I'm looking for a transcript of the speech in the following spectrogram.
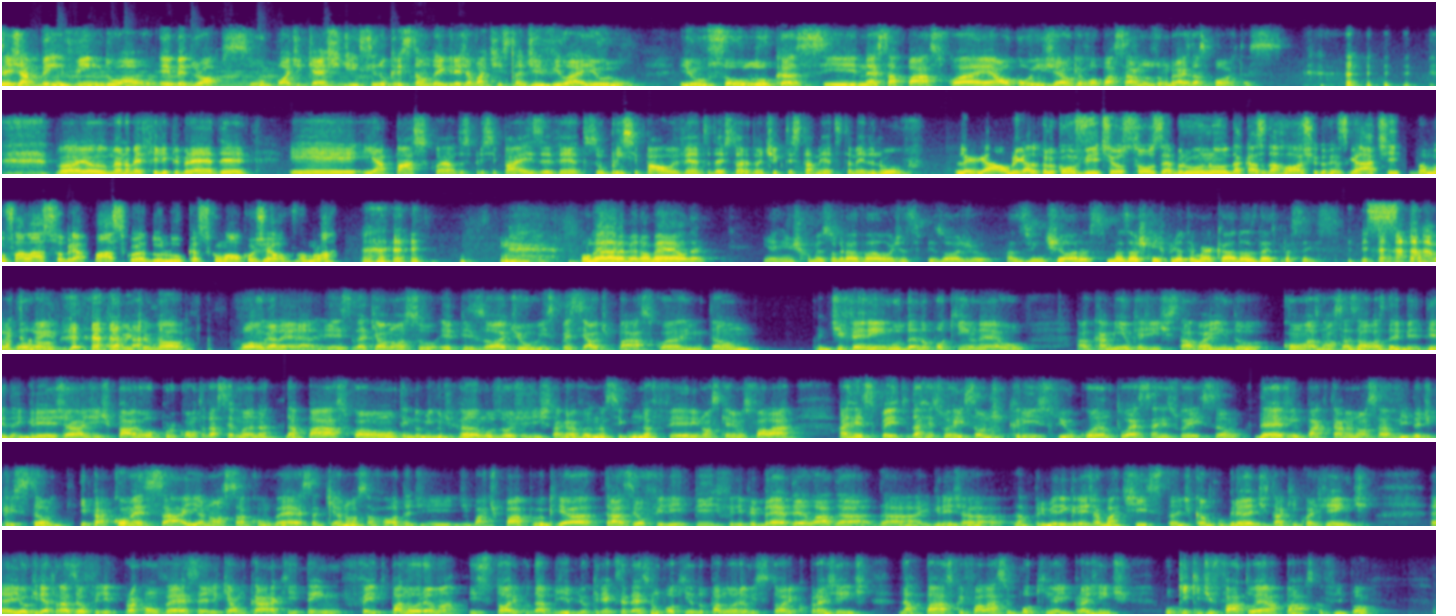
Seja bem-vindo ao EB Drops, o podcast de ensino cristão da Igreja Batista de Vila Euro. Eu sou o Lucas e nessa Páscoa é álcool em gel que eu vou passar nos umbrais das portas. Bom, eu, meu nome é Felipe Breder e, e, a Páscoa é um dos principais eventos, o principal evento da história do Antigo Testamento, também do Novo. Legal, obrigado pelo convite. Eu sou o Zé Bruno, da Casa da Rocha e do Resgate. Vamos falar sobre a Páscoa do Lucas com álcool gel. Vamos lá. Bom, galera, meu nome é Helder e a gente começou a gravar hoje esse episódio às 20 horas, mas acho que a gente podia ter marcado às 10 para 6. Muito bom. Muito bom. Bom, galera, esse daqui é o nosso episódio especial de Páscoa, então, diferente, mudando um pouquinho, né, o, o caminho que a gente estava indo com as nossas aulas da IBD da igreja, a gente parou por conta da semana da Páscoa, ontem, domingo de Ramos, hoje a gente está gravando na segunda-feira e nós queremos falar a respeito da ressurreição de Cristo e o quanto essa ressurreição deve impactar na nossa vida de cristão. E para começar aí a nossa conversa, aqui a nossa roda de, de bate-papo, eu queria trazer o Felipe, Felipe Breder, lá da, da igreja, da primeira igreja batista de Campo Grande, está aqui com a gente. É, eu queria trazer o Felipe para a conversa, ele que é um cara que tem feito panorama histórico da Bíblia. Eu queria que você desse um pouquinho do panorama histórico para a gente da Páscoa e falasse um pouquinho aí para a gente o que, que de fato é a Páscoa, Filipão.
